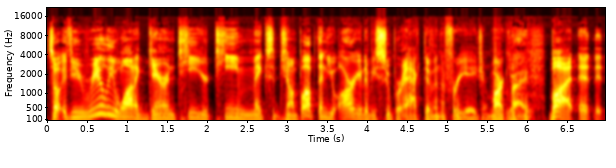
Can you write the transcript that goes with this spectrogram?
So if you really want to guarantee your team makes a jump up, then you are going to be super active in the free agent market. Right. But it, it,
